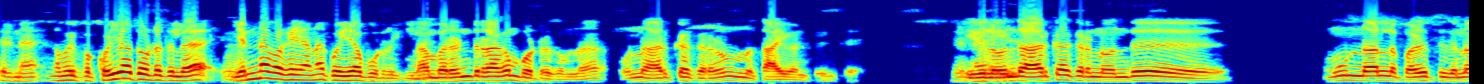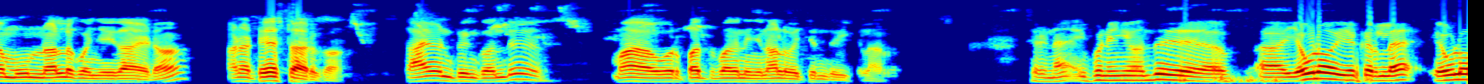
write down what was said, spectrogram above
சரிண்ணே. நம்ம இப்போ கொய்யா தோட்டத்தில் என்ன வகையான கொய்யா போட்டிருக்கீங்க? நம்ம ரெண்டு ரகம் போட்டிருக்கோம்னா ஒன்று அர்க்காக்கரன் ஒன்று தாய்வான் பிங்க் இதில் வந்து அர்க்காக்கரன் வந்து மூணு நாளில் பழுத்துதுன்னா மூணு நாளில் கொஞ்சம் இதாகிடும் ஆனால் டேஸ்ட்டாக இருக்கும். தாய்வான் பிங்க் வந்து மா ஒரு பத்து பதினஞ்சு நாள் வச்சிருந்து விற்கலாம் சரிண்ணே. இப்போ நீங்கள் வந்து எவ்வளோ ஏக்கரில் எவ்வளோ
